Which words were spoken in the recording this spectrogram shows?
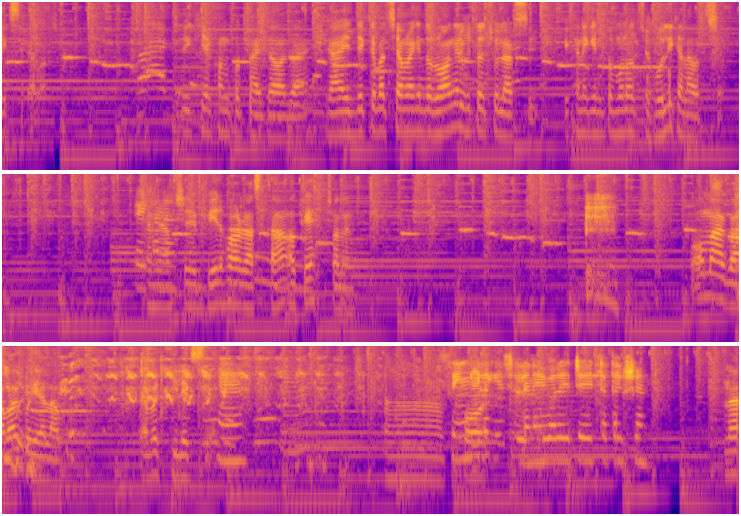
লিখছে আবার দেখি এখন কোথায় যাওয়া যায়। গাইস দেখতে পাচ্ছি আমরা কিন্তু রঙের ভিতরে চলে আসছি। এখানে কিন্তু মনে হচ্ছে হোলি খেলা হচ্ছে। এখানে আছে বের হওয়ার রাস্তা। ওকে চলেন। ও মা গো আবার কই এলাম? এবার কি লিখছে আহ, সিঙ্গেলে গেছিলেন এবার এটা দেখছেন না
